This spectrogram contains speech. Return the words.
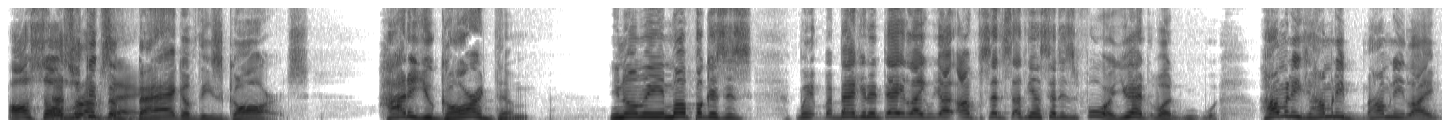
Also, That's look at the bag of these guards. How do you guard them? You know what I mean? Motherfuckers is wait, but back in the day, like I, I've said, I think I said this before. You had what? How many? How many? How many? Like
